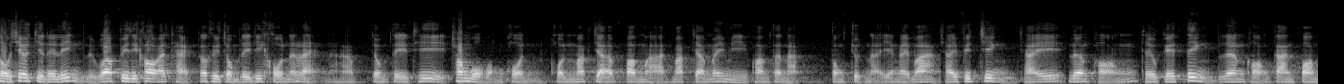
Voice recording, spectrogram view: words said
Social Engineering หรือว่า Physical Attack ก็คือโจมตีที่คนนั่นแหละนะครับโจมตีที่ช่องโหว่ของคน คนมักจะประมาทมักจะไม่มีความตระหนัก ตรงจุดไหนยังไงบ้าง ใช้ฟิชชิ่งใช้เรื่องของเทลเกตติ้งเรื่องของการปลอม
